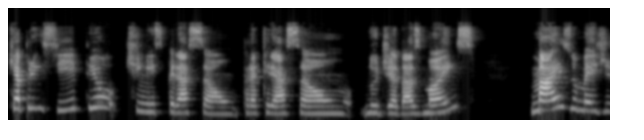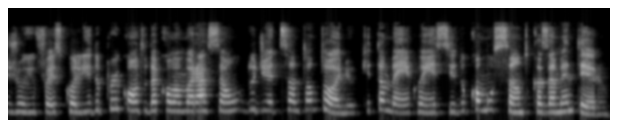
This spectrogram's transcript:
que a princípio tinha inspiração para a criação no Dia das Mães, mas o mês de junho foi escolhido por conta da comemoração do Dia de Santo Antônio, que também é conhecido como Santo Casamenteiro.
